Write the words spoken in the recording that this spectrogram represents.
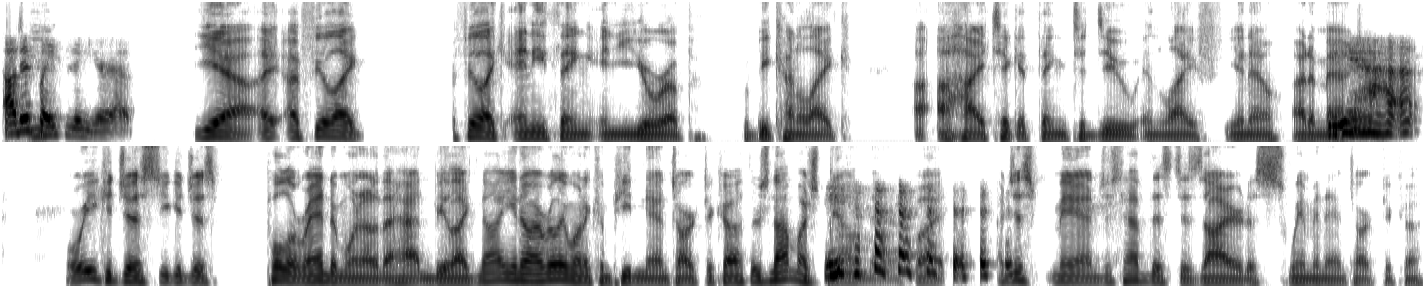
Other You- places in Europe. Yeah, I, I feel like I feel like anything in Europe would be kind of like a, a high ticket thing to do in life, you know, I'd imagine. Yeah. Or you could just you could just pull a random one out of the hat and be like, no, you know, I really want to compete in Antarctica. There's not much down there, but I just man, just have this desire to swim in Antarctica.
